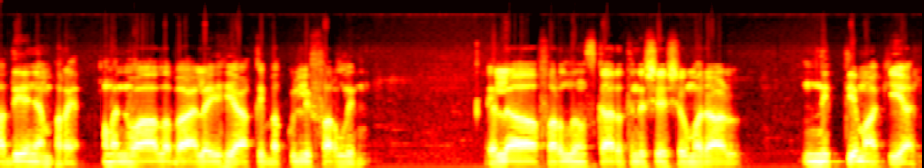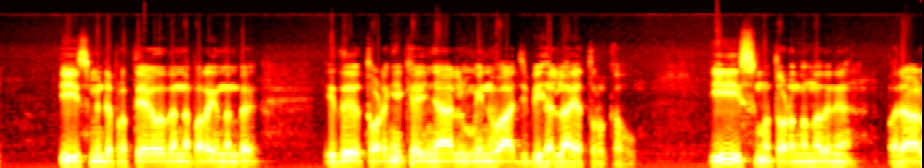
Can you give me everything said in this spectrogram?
ആദ്യമേ ഞാൻ പറയാം. അമൻ വാലബ അലൈഹി ആക്കി ബക്കുല്ലി ഫർലിൻ. എല്ലാ ഫർൽ നിസ്കാരത്തിന്റെ ശേഷവും ഒരാൾ നിത്യമാക്കിയാൽ ഈ ഇസ്മിന്റെ പ്രത്യേകത തന്നെ പറയുന്നുണ്ട് ഇത് തുടങ്ങിക്കഴിഞ്ഞാൽ മിൻ വാജിബി അല്ലായ തുറക്കവും ഈ ഇസ്മ തുടങ്ങുന്നതിന് ഒരാൾ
